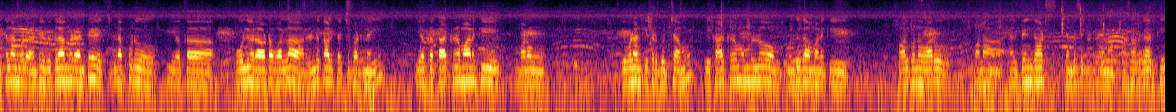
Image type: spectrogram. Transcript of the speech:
వికలాంగుడు అంటే వికలాంగుడు అంటే చిన్నప్పుడు ఈ యొక్క పోలియో రావటం వల్ల రెండు కాళ్ళు చచ్చిపడినాయి. ఈ యొక్క కార్యక్రమానికి మనం ఇవ్వడానికి ఇక్కడికి వచ్చాము. ఈ కార్యక్రమంలో ముందుగా మనకి పాల్గొన్నవారు మన హెల్పింగ్ గార్డ్స్ జనరల్ సెక్రటరీ అయిన ప్రసాద్ గారికి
